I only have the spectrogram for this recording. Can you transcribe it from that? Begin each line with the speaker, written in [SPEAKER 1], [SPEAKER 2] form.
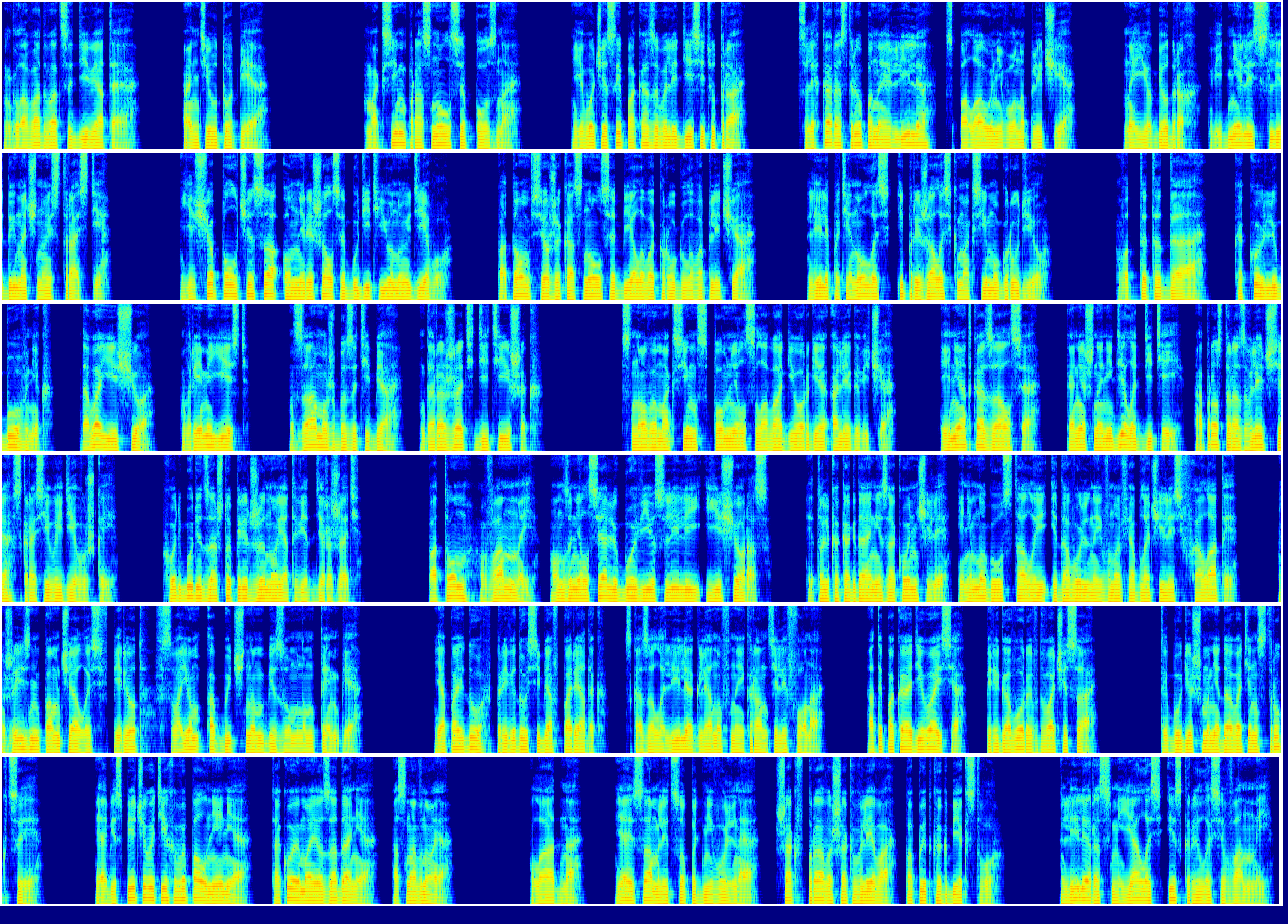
[SPEAKER 1] Глава 29. Антиутопия. Максим проснулся поздно. Его часы показывали 10 утра. Слегка растрепанная Лиля спала у него на плече. На ее бедрах виднелись следы ночной страсти. Еще полчаса он не решался будить юную деву. Потом все же коснулся белого круглого плеча. Лиля потянулась и прижалась к Максиму грудью. «Вот это да! Какой любовник! Давай еще! Время есть! Замуж бы за тебя! Дорожать детишек!» Снова Максим вспомнил слова Георгия Олеговича. И не отказался. Конечно, не делать детей, а просто развлечься с красивой девушкой. Хоть будет за что перед женой ответ держать. Потом, в ванной, он занялся любовью с Лилей еще раз. И только когда они закончили, и немного усталые и довольные вновь облачились в халаты, жизнь помчалась вперед в своем обычном безумном темпе. «Я пойду, приведу себя в порядок», — сказала Лиля, глянув на экран телефона. «А ты пока одевайся, переговоры в два часа. Ты будешь мне давать инструкции?» И обеспечивать их выполнение. Такое мое задание, основное. Ладно, я и сам лицо подневольное. Шаг вправо, шаг влево, попытка к бегству. Лиля рассмеялась и скрылась в ванной.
